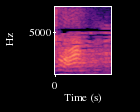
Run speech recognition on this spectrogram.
try.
